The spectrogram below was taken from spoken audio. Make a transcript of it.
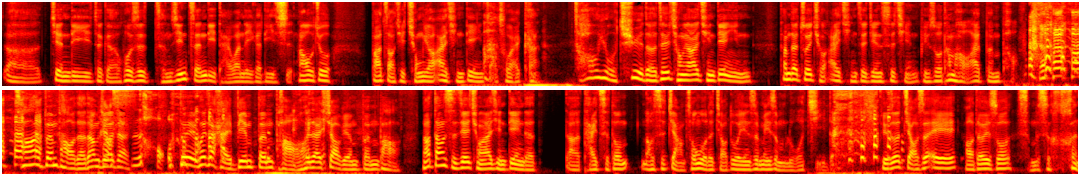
呃建立这个，或是曾经整理台湾的一个历史，然后我就把早期琼瑶爱情电影找出来看，超有趣的。这些琼瑶爱情电影，他们在追求爱情这件事情，比如说他们好爱奔跑，超爱奔跑的，他们就会在嘶吼，对，会在海边奔跑，会在校园奔跑。然后当时这些穷爱情电影的呃台词都，老实讲，从我的角度而言是没什么逻辑的。比如说角色 A 好，都会说什么是恨，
